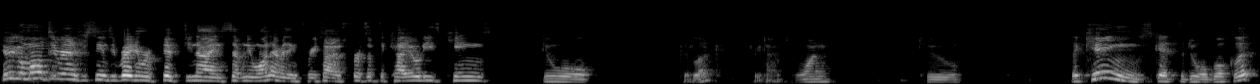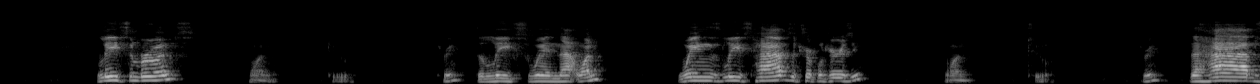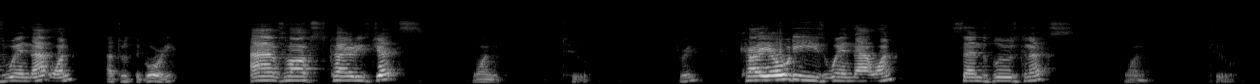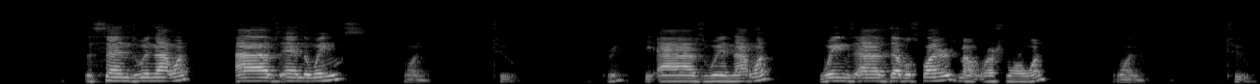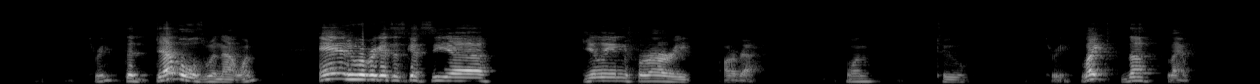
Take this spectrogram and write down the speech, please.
Here we go, multi-random for CNC break number 5971. Everything three times. First up, the Coyotes Kings dual. Good luck. Three times. One, two. The Kings get the dual booklet. Leafs and Bruins. One, two, three. The Leafs win that one. Wings, Leafs, Habs, a triple jersey. One, two, three. The Habs win that one. That's with the Gordie. Avs, Hawks, Coyotes, Jets. One, two, three. Coyotes win that one. Sens, Blues, Canucks. One, two. The Sens win that one. Avs and the Wings. One, two, three. The Avs win that one. Wings, Avs, Devils, Flyers. Mount Rushmore one. One, two, three. The Devils win that one. And whoever gets this gets the uh, Gillian Ferrari autograph. One, two, three. Light the lamp.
